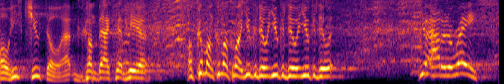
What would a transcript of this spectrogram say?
oh, he's cute though. I can come back up here. Oh, come on, come on, come on. You can do it, you can do it, you can do it. You're out of the race.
